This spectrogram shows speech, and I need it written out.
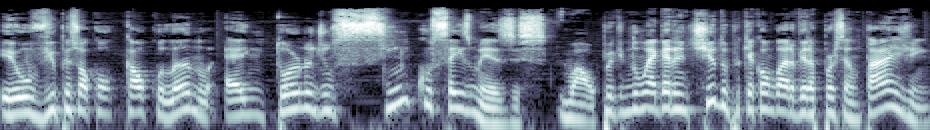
eu vi o pessoal cal- calculando, é em torno de uns 5, 6 meses. Uau. Porque não é garantido, porque como agora vira porcentagem,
